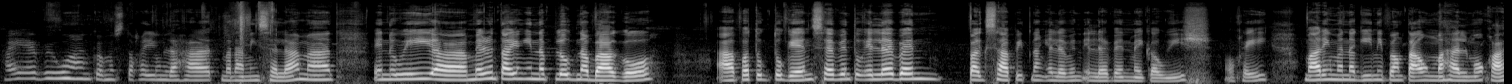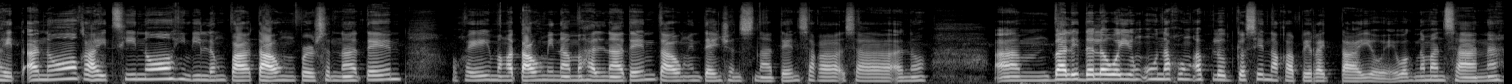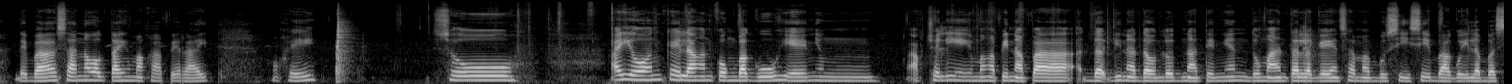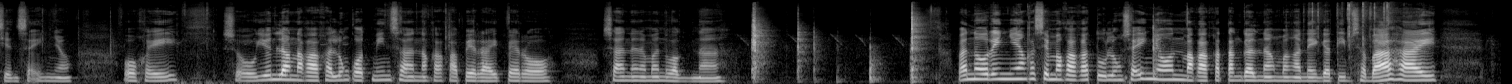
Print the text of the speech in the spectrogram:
Hi everyone, kamusta kayong lahat? Maraming salamat. Anyway, ah, meron tayong in-upload na bago. Ah, patugtugin, 7 to 11, pagsapit ng 11-11 may ka-wish. Okay? Maring managinip ang taong mahal mo kahit ano, kahit sino, hindi lang pa taong person natin. Okay? Mga taong minamahal natin, taong intentions natin, saka sa ano, Um, bali dalawa yung una kong upload kasi na-copyright tayo eh. Wag naman sana, 'di ba? Sana wag tayong ma-copyright. Okay? So, ayun, kailangan kong baguhin yung actually yung mga pinapa da, dina-download natin yan, dumaan talaga yan sa Mabusisi bago ilabas yan sa inyo. Okay? So, yun lang nakakalungkot minsan nakaka-copyright pero sana naman wag na. Panoorin niyo yan kasi makakatulong sa inyo, makakatanggal ng mga negative sa bahay,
